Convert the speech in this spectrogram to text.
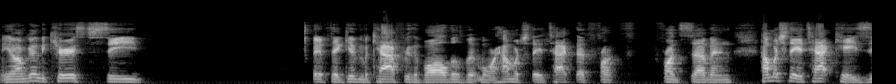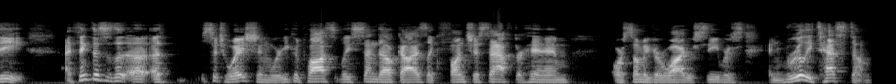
you know, I'm going to be curious to see if they give McCaffrey the ball a little bit more, how much they attack that front front seven, how much they attack Kazee. I think this is a, a situation where you could possibly send out guys like Funchess after him or some of your wide receivers and really test them.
